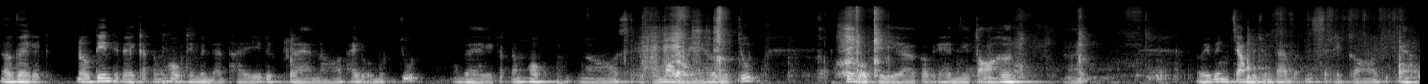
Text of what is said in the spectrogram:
Rồi về cái đầu tiên thì về cách đóng hộp thì mình đã thấy được là nó thay đổi một chút về cái cách đóng hộp nó sẽ có màu mè hơn một chút cái hộp thì à, có vẻ hình như to hơn. Đấy. ở bên trong thì chúng ta vẫn sẽ có chiếc bàn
